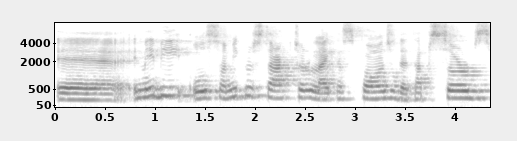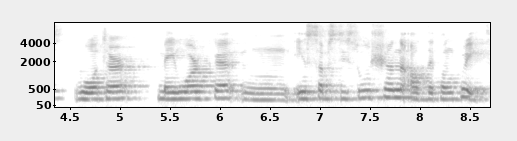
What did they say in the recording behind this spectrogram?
uh, maybe also a microstructure like a sponge that absorbs water may work um, in substitution of the concrete.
